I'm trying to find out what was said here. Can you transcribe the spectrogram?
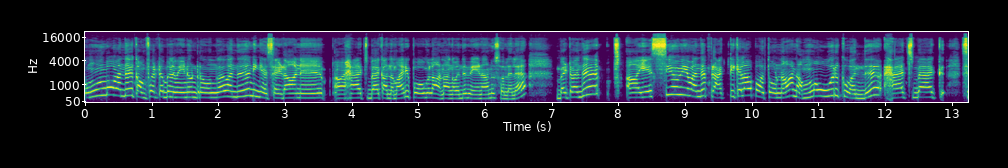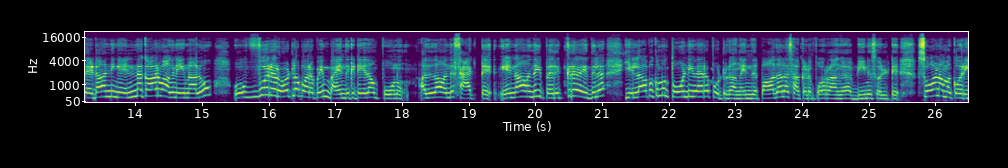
ரொம்ப வந்து கம்ஃபர்டபுள் வேணுன்றவங்க வந்து நீங்கள் செடானு ஹேட்ச்பேக் அந்த மாதிரி போகலாம். நாங்கள் வந்து வேணான்னு சொல்லலை. பட் வந்து எஸ்யூவி வந்து ப்ராக்டிக்கலாக பார்த்தோம்னா நம்ம ஊருக்கு வந்து ஹேட்ச்பேக் செடான் நீங்கள் என்ன கார் வாங்கினீங்கனாலும் ஒவ்வொரு ரோட்டில் போகிறப்பையும் பயந்துகிட்டே தான் போகணும். அதுதான் வந்து ஃபேக்ட்டு ஏன்னா வந்து இப்போ இருக்கிற இதில் எல்லா பக்கமும் தோண்டி வேற போட்டிருக்காங்க. இந்த பாதாள சாக்கடை போடுறாங்க அப்படின்னு சொல்லிட்டு. ஸோ நமக்கு ஒரு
